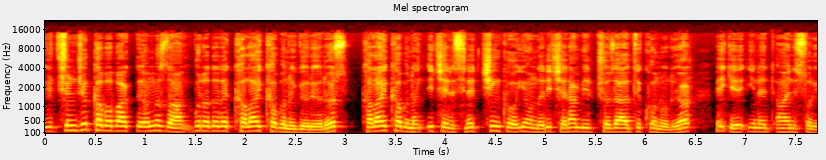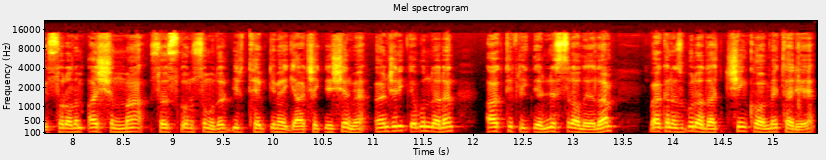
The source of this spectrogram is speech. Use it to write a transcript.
Üçüncü kaba baktığımız zaman burada da kalay kabını görüyoruz. Kalay kabının içerisine çinko iyonları içeren bir çözelti konuluyor. Peki yine aynı soruyu soralım. Aşınma söz konusu mudur? Bir tepkime gerçekleşir mi? Öncelikle bunların aktifliklerini sıralayalım. Bakınız burada çinko metali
